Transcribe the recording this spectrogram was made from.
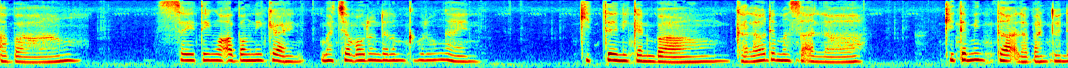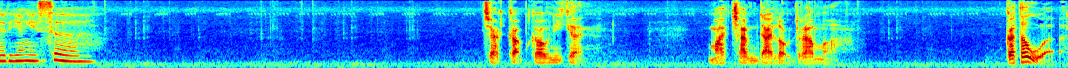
Abang, saya tengok abang ni kan macam orang dalam kemurungan. Kita ni kan bang, kalau ada masalah, kita minta lah bantuan dari Yang Esa. Cakap kau ni kan. Macam dialog drama. Kau tahu tak?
